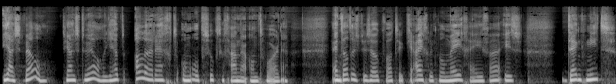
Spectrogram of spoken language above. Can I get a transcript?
Juist wel, juist wel. Je hebt alle recht om op zoek te gaan naar antwoorden. En dat is dus ook wat ik je eigenlijk wil meegeven, is denk niet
